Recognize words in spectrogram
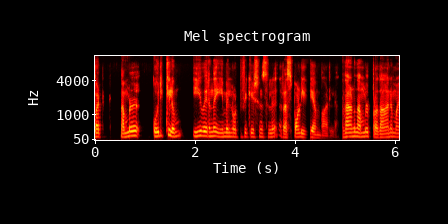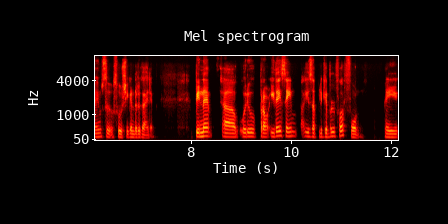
ബട്ട് നമ്മൾ ഒരിക്കലും ഈ വരുന്ന ഇമെയിൽ നോട്ടിഫിക്കേഷൻസിൽ റെസ്പോണ്ട് ചെയ്യാൻ പാടില്ല. അതാണ് നമ്മൾ പ്രധാനമായും സൂക്ഷിക്കേണ്ട ഒരു കാര്യം. പിന്നെ ഒരു ഇതേ same is applicable for phone ഈ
